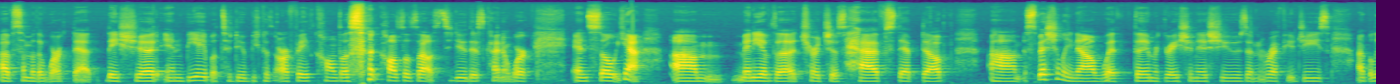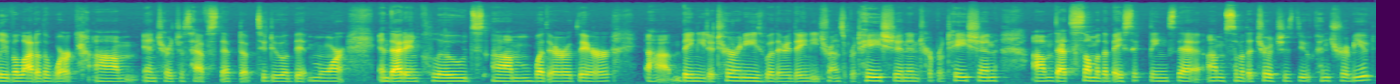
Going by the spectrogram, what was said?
of some of the work that they should and be able to do because our faith calls us calls us to do this kind of work. And so, yeah, um, many of the churches have stepped up um, especially now with the immigration issues and refugees. I believe a lot of the work um, in churches have stepped up to do a bit more, and that includes um, whether they're uh, they need attorneys, whether they need transportation, interpretation. Um, that's some of the basic things that um, some of the churches do contribute.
